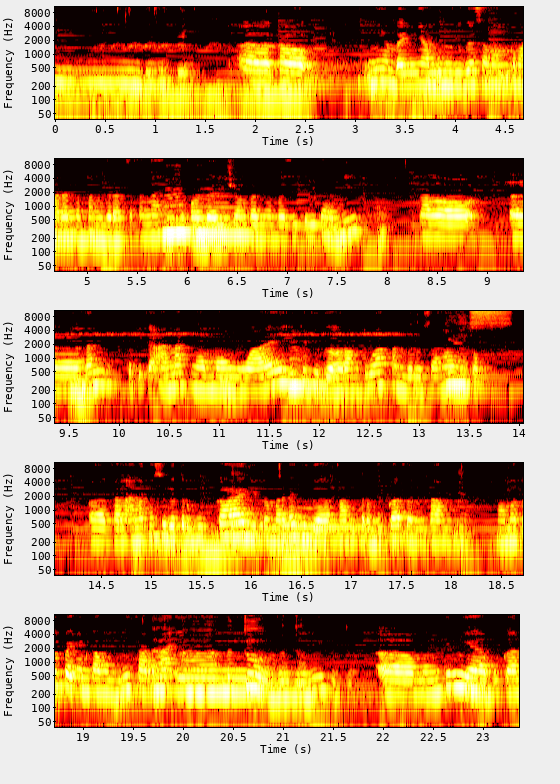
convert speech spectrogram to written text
hmm, gitu. Uh, kalau ini yang banyak nyambung juga sama yang kemarin tentang gerak ke tengah gitu. Kalau dari hmm. contohnya Mbak Fitri tadi, kalau uh, kan ketika anak ngomong why hmm. itu juga orang tua akan berusaha yes. untuk uh, karena anaknya sudah terbuka ya, gitu, betul. mereka juga akan terbuka tentang mama tuh pengen kamu gini karena uh, ini betul gitu. betul, jadi betul. Uh, mungkin ya bukan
